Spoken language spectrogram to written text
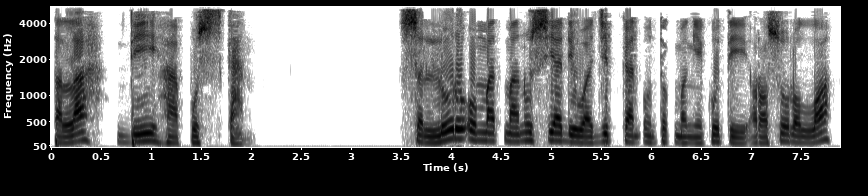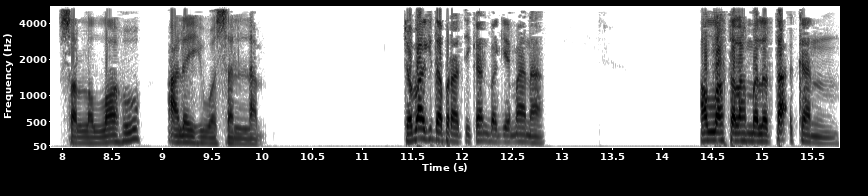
telah dihapuskan seluruh umat manusia diwajibkan untuk mengikuti Rasulullah sallallahu alaihi wasallam. Coba kita perhatikan bagaimana Allah telah meletakkan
